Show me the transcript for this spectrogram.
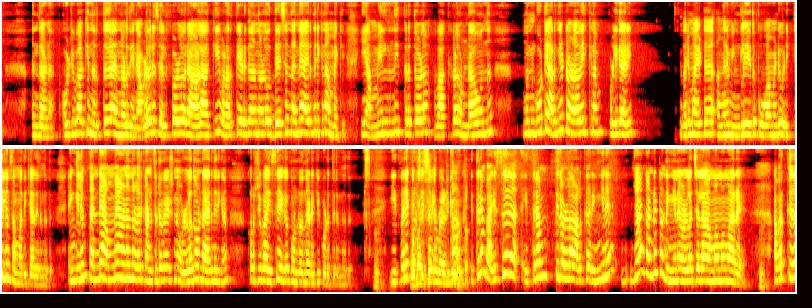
എന്താണ് ഒഴിവാക്കി നിർത്തുക എന്നുള്ളത് തന്നെ. അവളെ ഒരു സെൽഫുള്ള ഒരാളാക്കി വളർത്തിയെടുക്കുക എന്നുള്ള ഉദ്ദേശം തന്നെ ആയിരുന്നിരിക്കുന്ന അമ്മയ്ക്ക്. ഈ അമ്മയിൽ നിന്ന് ഇത്രത്തോളം വാക്കുകൾ ഉണ്ടാവുമെന്ന് മുൻകൂട്ടി അറിഞ്ഞിട്ടുണ്ടായിരിക്കണം പുള്ളിക്കാരി. ഇവരുമായിട്ട് അങ്ങനെ മിങ്കിൾ ചെയ്ത് പോകാൻ വേണ്ടി ഒരിക്കലും സമ്മതിക്കാതിരുന്നത്. എങ്കിലും തന്റെ അമ്മയാണെന്നുള്ളൊരു കൺസിഡറേഷൻ ഉള്ളതുകൊണ്ടായിരുന്നിരിക്കണം കുറച്ച് പൈസയൊക്കെ കൊണ്ടുവന്ന് ഇടയ്ക്ക് കൊടുത്തിരുന്നത്. ഇവരെ കുറിച്ച് ഇത്തരം പൈസ ഇത്തരത്തിലുള്ള ആൾക്കാർ ഇങ്ങനെ ഞാൻ കണ്ടിട്ടുണ്ട് ഇങ്ങനെയുള്ള ചില അമ്മമ്മമാരെ. അവർക്ക്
